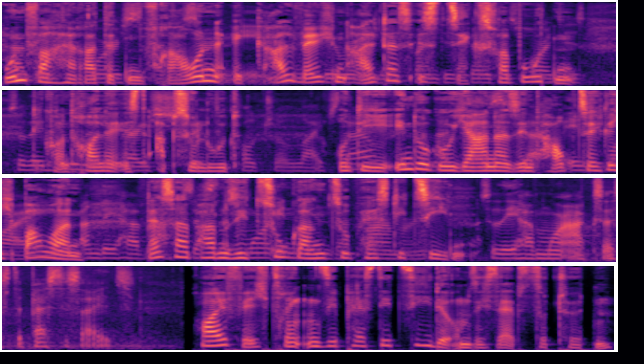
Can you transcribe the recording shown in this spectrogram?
Unverheirateten Frauen, egal welchen Alters, ist Sex verboten. Die Kontrolle ist absolut. Und die Indo-Guyaner sind hauptsächlich Bauern. Deshalb haben sie Zugang zu Pestiziden. Häufig trinken sie Pestizide, um sich selbst zu töten.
